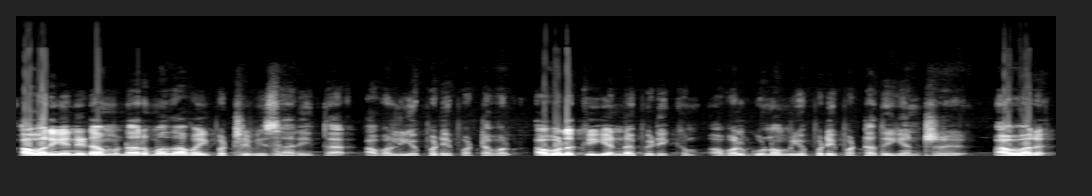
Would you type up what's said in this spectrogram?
அவர் என்னிடம் நர்மதாவை பற்றி விசாரித்தார். அவள் எப்படிப்பட்டவள்? அவளுக்கு என்ன பிடிக்கும்? அவள் குணம் எப்படிப்பட்டது என்று. அவர்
